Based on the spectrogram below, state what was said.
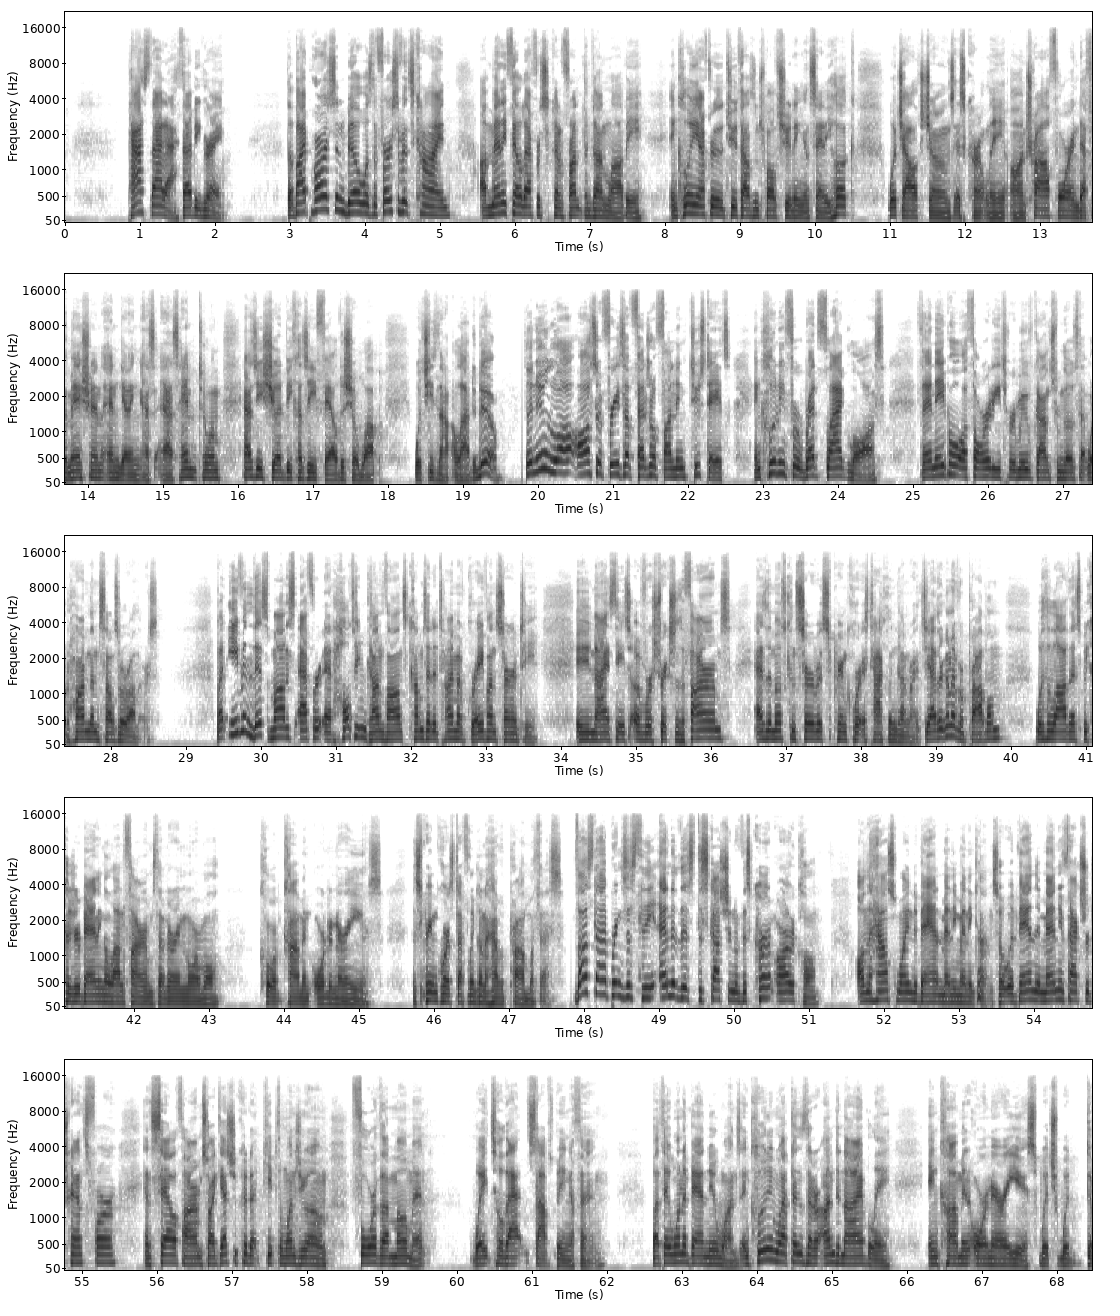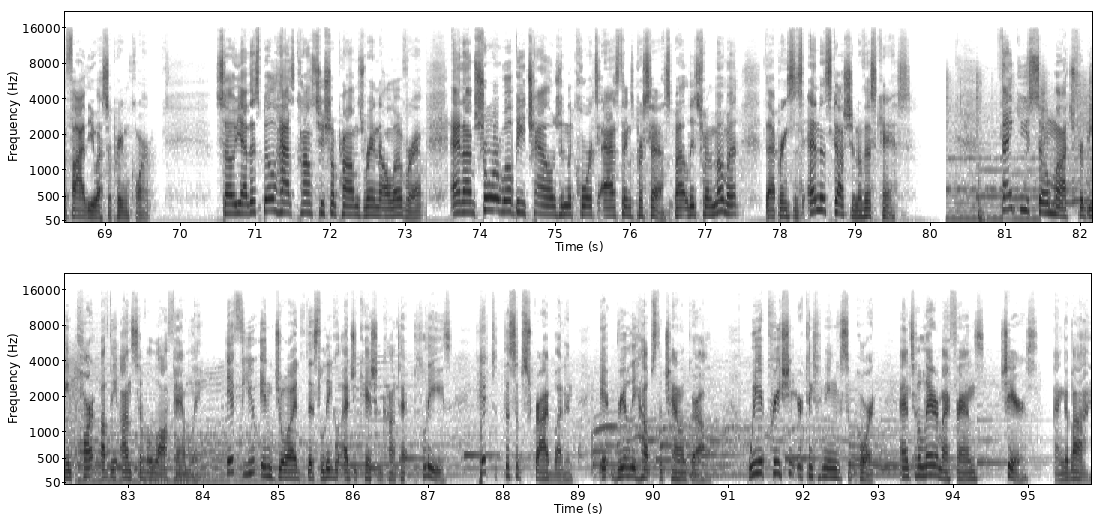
Pass that act. That'd be great. The bipartisan bill was the first of its kind of many failed efforts to confront the gun lobby, including after the 2012 shooting in Sandy Hook, which Alex Jones is currently on trial for in defamation and getting as ass handed to him, as he should because he failed to show up which he's not allowed to do. The new law also frees up federal funding to states, including for red flag laws that enable authority to remove guns from those that would harm themselves or others. But even this modest effort at halting gun violence comes at a time of grave uncertainty in the United States over restrictions of firearms, as the most conservative Supreme Court is tackling gun rights. Yeah, they're going to have a problem with a lot of this because you're banning a lot of firearms that are in normal, common, ordinary use. The Supreme Court's definitely going to have a problem with this. Thus, that brings us to the end of this discussion of this current article on the House wanting to ban many, many guns. So it would ban the manufacture, transfer, and sale of firearms. So I guess you could uh, keep the ones you own for the moment. Wait till that stops being a thing. But they want to ban new ones, including weapons that are undeniably in common ordinary use, which would defy the U.S. Supreme Court. So, yeah, this bill has constitutional problems written all over it, and I'm sure will be challenged in the courts as things persist. But at least for the moment, that brings us end discussion of this case. Thank you so much for being part of the Uncivil Law family. If you enjoyed this legal education content, please hit the subscribe button. It really helps the channel grow. We appreciate your continuing support. Until later, my friends, cheers and goodbye.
